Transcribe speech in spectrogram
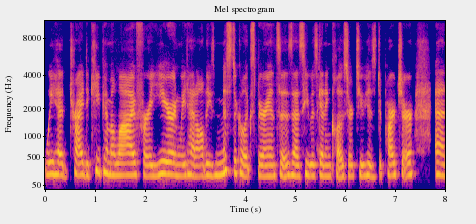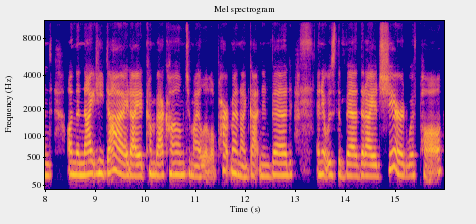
we had tried to keep him alive for a year, and we'd had all these mystical experiences as he was getting closer to his departure. And on the night he died, I had come back home to my little apartment. I'd gotten in bed, and it was the bed that I had shared with Paul.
